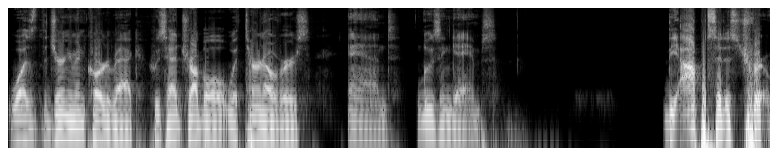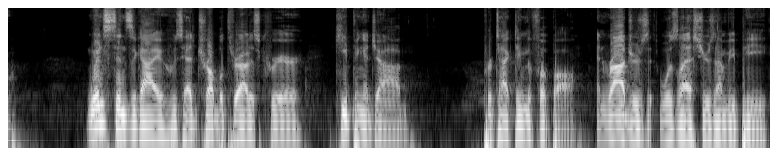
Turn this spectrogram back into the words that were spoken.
was the journeyman quarterback who's had trouble with turnovers and losing games. The opposite is true. Winston's a guy who's had trouble throughout his career keeping a job, protecting the football, and Rodgers was last year's MVP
